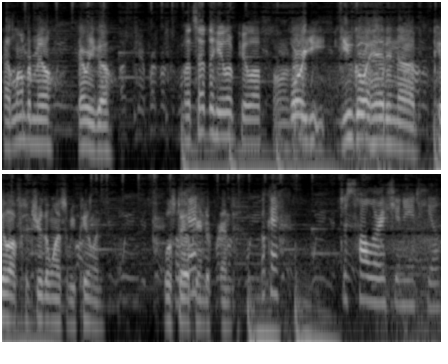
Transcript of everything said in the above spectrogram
at Lumber Mill. There we go. Let's have the healer peel off. Or you you go ahead and uh, peel off since you're the ones to be peeling. We'll stay up here and defend. Okay. Just holler if you need heals.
